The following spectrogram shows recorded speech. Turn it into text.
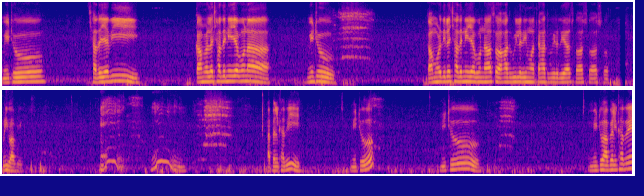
মিঠু ছাদে যাবি? কামড়ালে ছাদে নিয়ে যাব না। মিঠু কামড় দিলে ছাদে নিয়ে যাব না। আসো হাত বুইলে দিই মাথায় হাত বুইলে দিয়ে আসো আসো আসো। উড়ি বাবরে এই, এই। আপেল খাবি? মিঠু? মিঠু? মিঠু আপেল খাবে?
